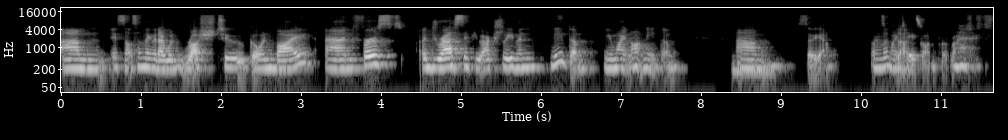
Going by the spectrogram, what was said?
um, it's not something that I would rush to go and buy. And first, address if you actually even need them. You might not need them. Mm. Um, so yeah, that's my that. take on probiotics.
